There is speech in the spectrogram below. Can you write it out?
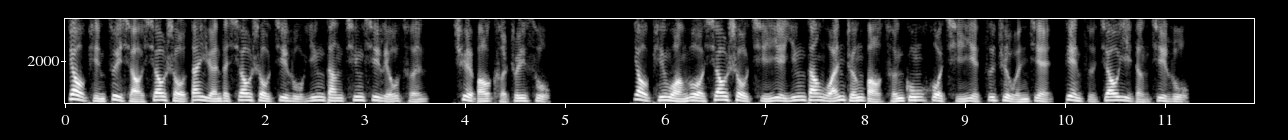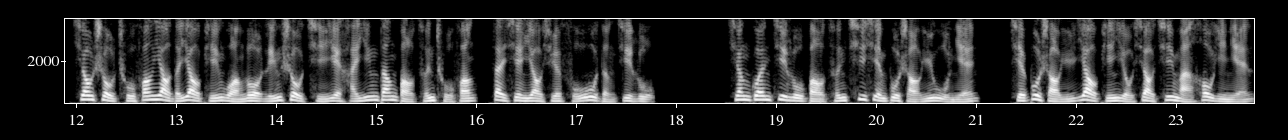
药品最小销售单元的销售记录应当清晰留存，确保可追溯。药品网络销售企业应当完整保存供货企业资质文件、电子交易等记录。销售处方药的药品网络零售企业还应当保存处方、在线药学服务等记录，相关记录保存期限不少于五年，且不少于药品有效期满后一年。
